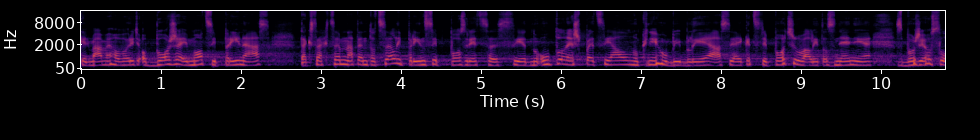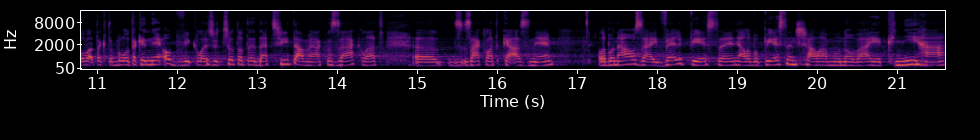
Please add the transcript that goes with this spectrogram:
keď máme hovoriť o Božej moci pri nás, tak sa chcem na tento celý princíp pozrieť cez jednu úplne špeciálnu knihu Biblie. Asi aj keď ste počúvali to znenie z Božieho slova, tak to bolo také neobvyklé, že čo to teda čítame ako základ, e, základ kázne. Lebo naozaj veľpieseň alebo pieseň Šalamunová je kniha,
